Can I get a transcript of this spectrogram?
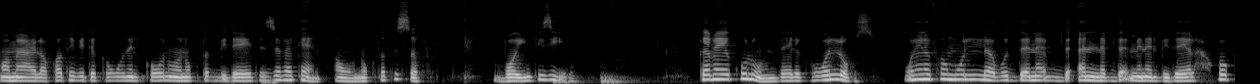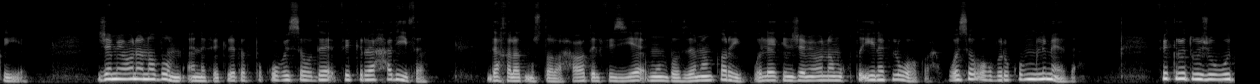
وما علاقته بتكون الكون ونقطة بداية الزمكان أو نقطة الصفر. point zero. كما يقولون ذلك هو اللغز. ولنفهمه لابد أن نبدأ من البداية الحقيقية جميعنا نظن أن فكرة الثقوب السوداء فكرة حديثة. دخلت مصطلحات الفيزياء منذ زمن قريب ولكن جميعنا مخطئين في الواقع وسأخبركم لماذا؟ فكرة وجود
